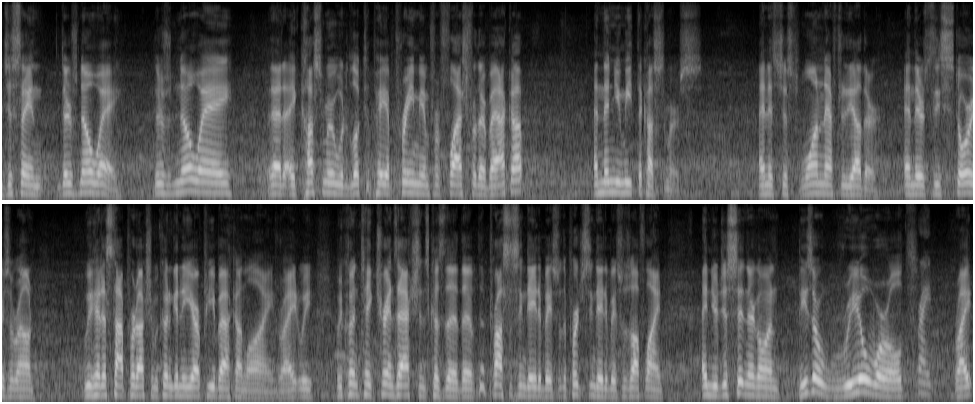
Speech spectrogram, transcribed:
just saying, there's no way. There's no way that a customer would look to pay a premium for Flash for their backup, and then you meet the customers. And it's just one after the other. And there's these stories around, we had to stop production, we couldn't get an ERP back online, right? We, we couldn't take transactions because the, the, the processing database or the purchasing database was offline. And you're just sitting there going, these are real world, right, right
